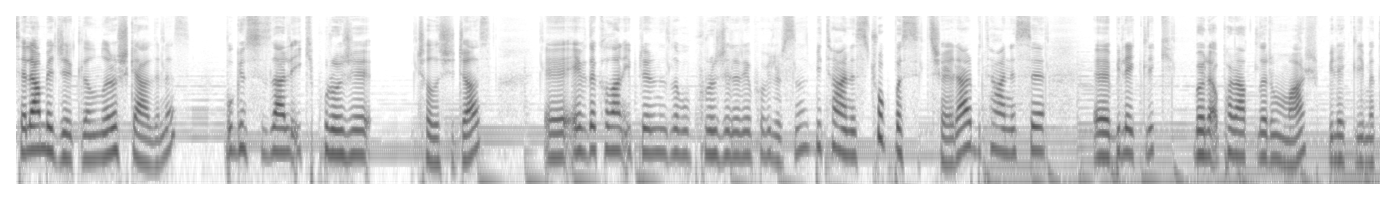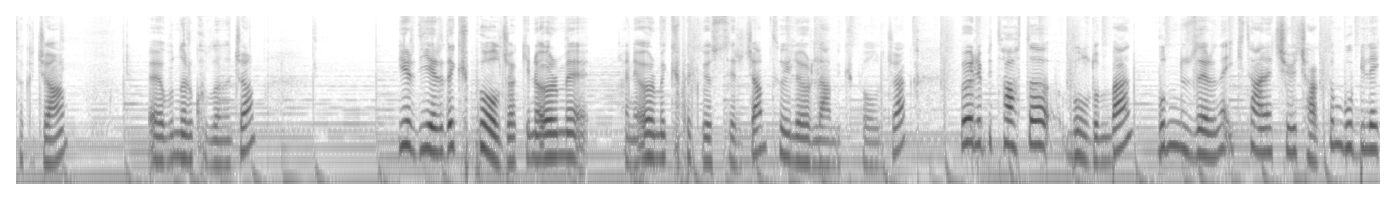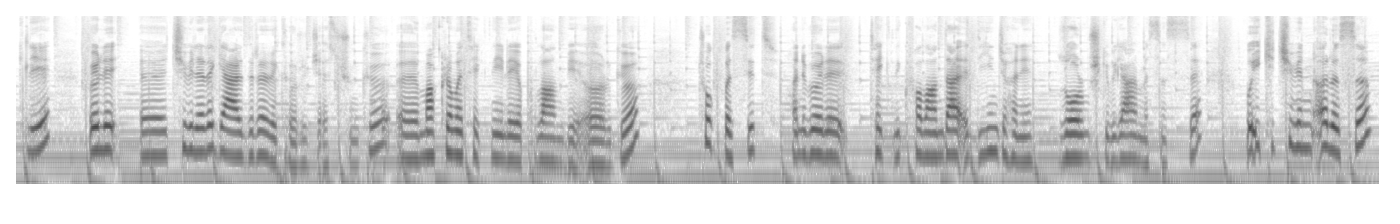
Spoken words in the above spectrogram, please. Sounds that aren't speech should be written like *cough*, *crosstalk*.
Selam Becerikli Hanımlar, hoş geldiniz. Bugün sizlerle iki proje çalışacağız. Ee, evde kalan iplerinizle bu projeleri yapabilirsiniz. Bir tanesi çok basit şeyler, bir tanesi e, bileklik. Böyle aparatlarım var, bilekliğime takacağım. Ee, bunları kullanacağım. Bir diğeri de küpe olacak. Yine örme hani örme küpe göstereceğim. Tığ ile örülen bir küpe olacak. Böyle bir tahta buldum ben. Bunun üzerine iki tane çivi çaktım. Bu bilekliği böyle e, çivilere gerdirerek öreceğiz çünkü. E, makrame tekniğiyle yapılan bir örgü. Çok basit. Hani böyle teknik falan der, deyince hani zormuş gibi gelmesin size. Bu iki çivinin arası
